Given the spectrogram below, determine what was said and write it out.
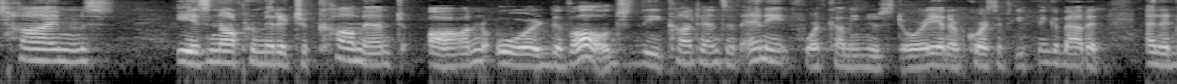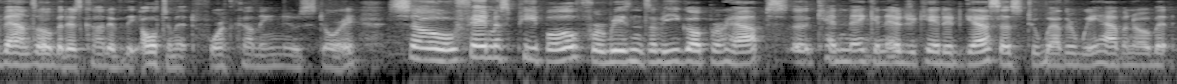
Times is not permitted to comment on or divulge the contents of any forthcoming news story. And of course, if you think about it, an advance obit is kind of the ultimate forthcoming news story. So famous people, for reasons of ego perhaps, uh, can make an educated guess as to whether we have an obit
